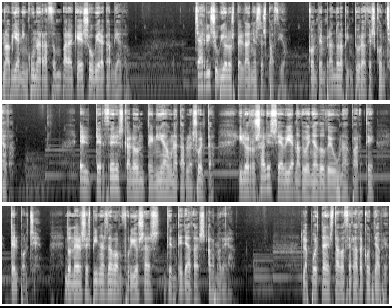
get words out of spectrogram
no había ninguna razón para que eso hubiera cambiado. Charlie subió los peldaños despacio, contemplando la pintura desconchada. El tercer escalón tenía una tabla suelta y los rosales se habían adueñado de una parte del porche, donde las espinas daban furiosas dentelladas a la madera. La puerta estaba cerrada con llave,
